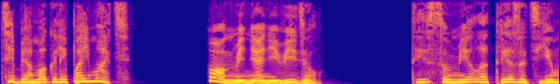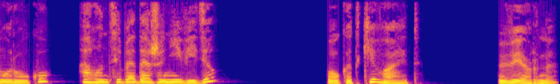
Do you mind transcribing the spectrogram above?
Тебя могли поймать. Он меня не видел. Ты сумел отрезать ему руку а он тебя даже не видел?» Окот кивает. «Верно».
